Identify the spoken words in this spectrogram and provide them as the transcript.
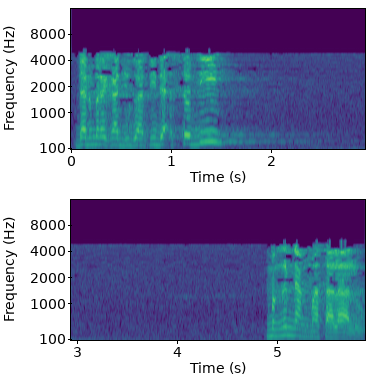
Dan mereka juga tidak sedih mengenang masa lalu.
